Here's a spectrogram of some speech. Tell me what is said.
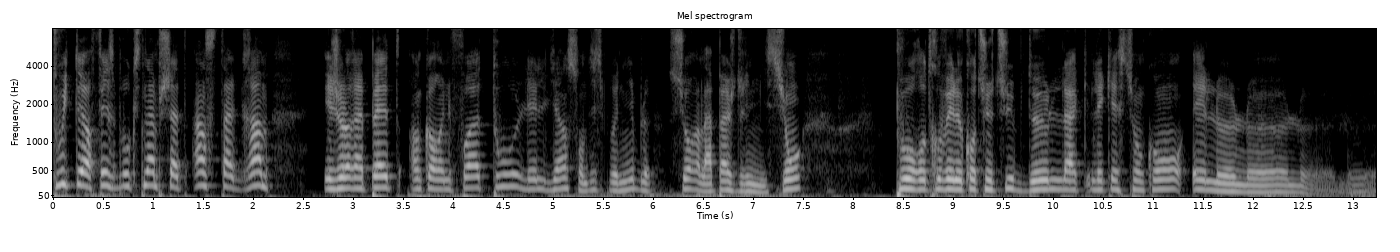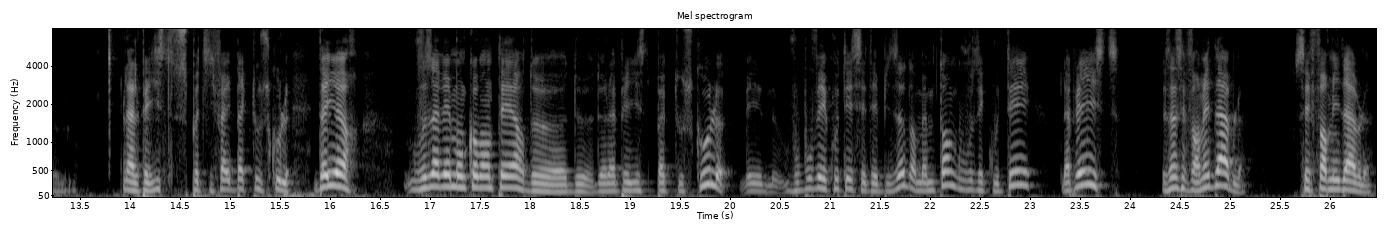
Twitter, Facebook, Snapchat, Instagram. Et je le répète encore une fois, tous les liens sont disponibles sur la page de l'émission pour retrouver le compte YouTube de les questions cons et le, la playlist Spotify Back to School. D'ailleurs, vous avez mon commentaire de, de, la playlist Back to School, mais vous pouvez écouter cet épisode en même temps que vous écoutez la playlist. Et ça, c'est formidable. C'est formidable.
